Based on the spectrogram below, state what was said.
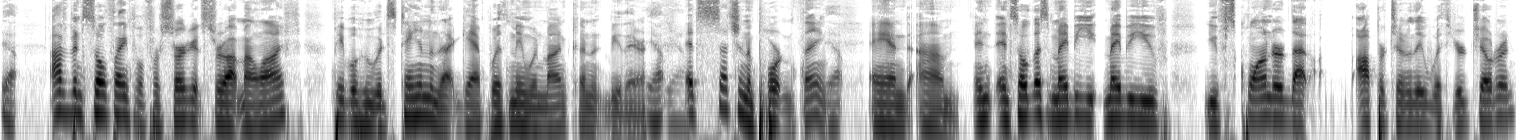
yeah. I've been so thankful for surrogates throughout my life. People who would stand in that gap with me when mine couldn't be there. Yep. Yeah. It's such an important thing. Yep. And um and and so let's maybe maybe you've you've squandered that opportunity with your children.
